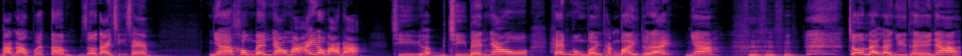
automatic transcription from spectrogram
Bạn nào quyết tâm giơ tay chị xem. Nhá không bên nhau mãi đâu bạn ạ. À. Chỉ chỉ bên nhau hết mùng 7 tháng 7 thôi đấy Nhá. Chốt lại là như thế nhá.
